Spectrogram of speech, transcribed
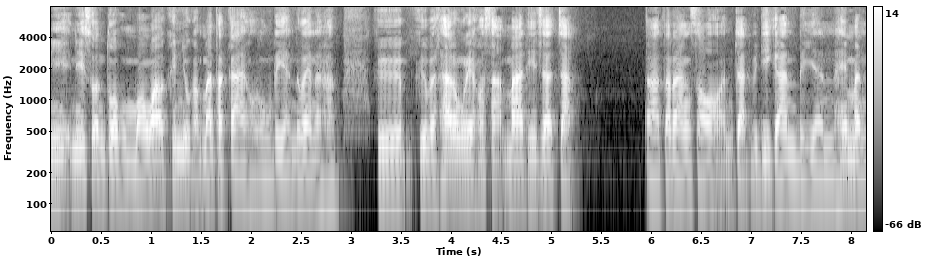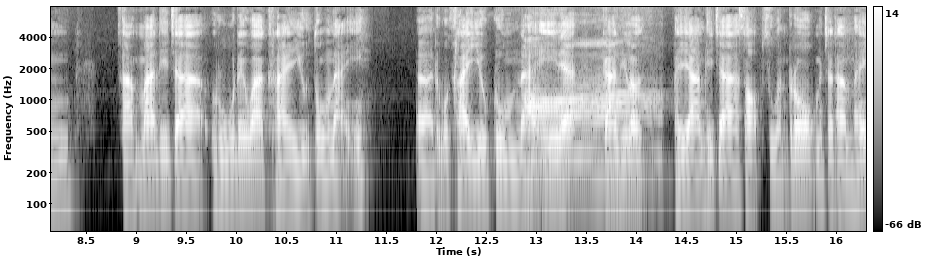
นี้นี้ส่วนตัวผมมองว่าขึ้นอยู่กับมาตรการของโรงเรียนด้วยนะครับ คือคือถ้าโรงเรียนเขาสามารถที่จะจัดตารางสอนจัดวิธีการเรียนให้มันสามารถที่จะรู้ได้ว่าใครอยู่ตรงไหนหรือว่าใครอยู่กลุ่มไหนเนี่ยการที่เราพยายามที่จะสอบสวนโรคมันจะทำให้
